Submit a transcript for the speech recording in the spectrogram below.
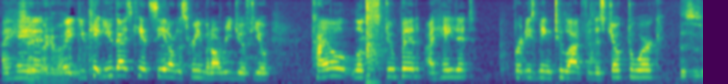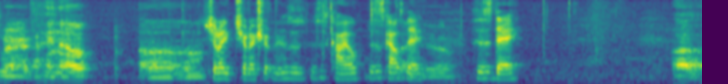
I hate Shane, it. look at that. Wait, you can't. You guys can't see it on the screen, but I'll read you a few. Kyle looks stupid. I hate it. Brittany's being too loud for this joke to work. This is where I hang out. Um, Should I? Should I? Should this is this is Kyle. This is Kyle's day. do. This is his day. Uh,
